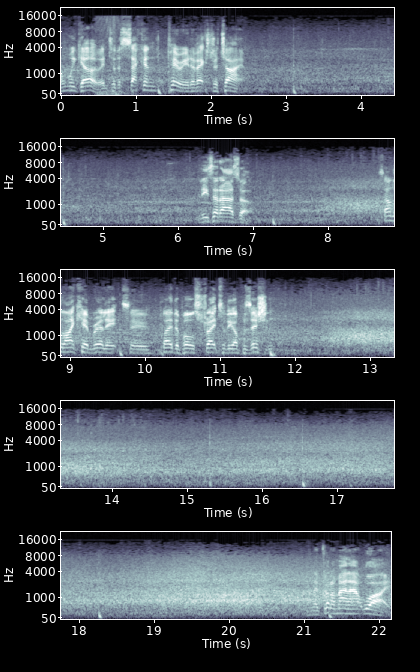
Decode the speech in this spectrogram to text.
On we go into the second period of extra time. Lizarazo. It's unlike him, really, to play the ball straight to the opposition. And they've got a man out wide.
